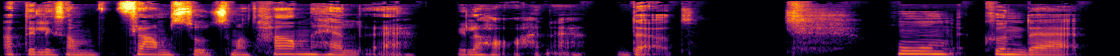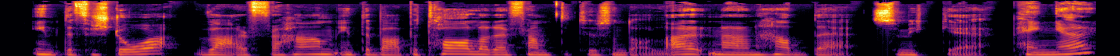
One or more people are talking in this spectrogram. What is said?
att det liksom framstod som att han hellre ville ha henne död. Hon kunde inte förstå varför han inte bara betalade 50 000 dollar när han hade så mycket pengar.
